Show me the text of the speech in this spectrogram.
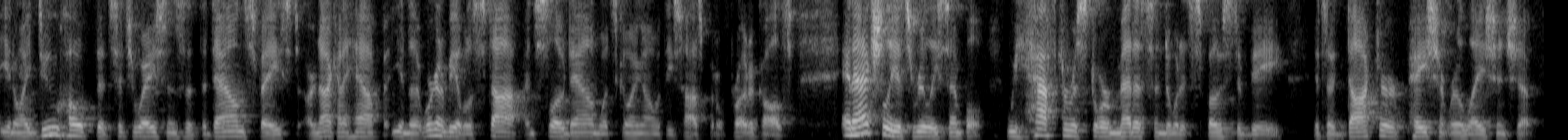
you know, I do hope that situations that the Downs faced are not going to happen. You know, that we're going to be able to stop and slow down what's going on with these hospital protocols. And actually, it's really simple. We have to restore medicine to what it's supposed to be. It's a doctor-patient relationship.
